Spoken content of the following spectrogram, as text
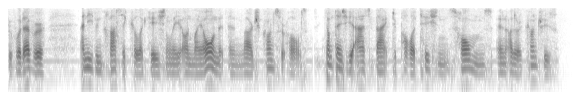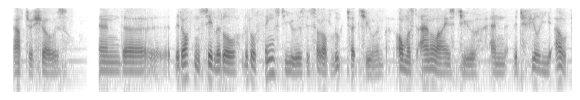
to whatever, and even classical occasionally on my own in large concert halls. Sometimes you get asked back to politicians' homes in other countries after shows, and uh, they'd often say little little things to you as they sort of looked at you and almost analysed you, and they'd feel you out.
